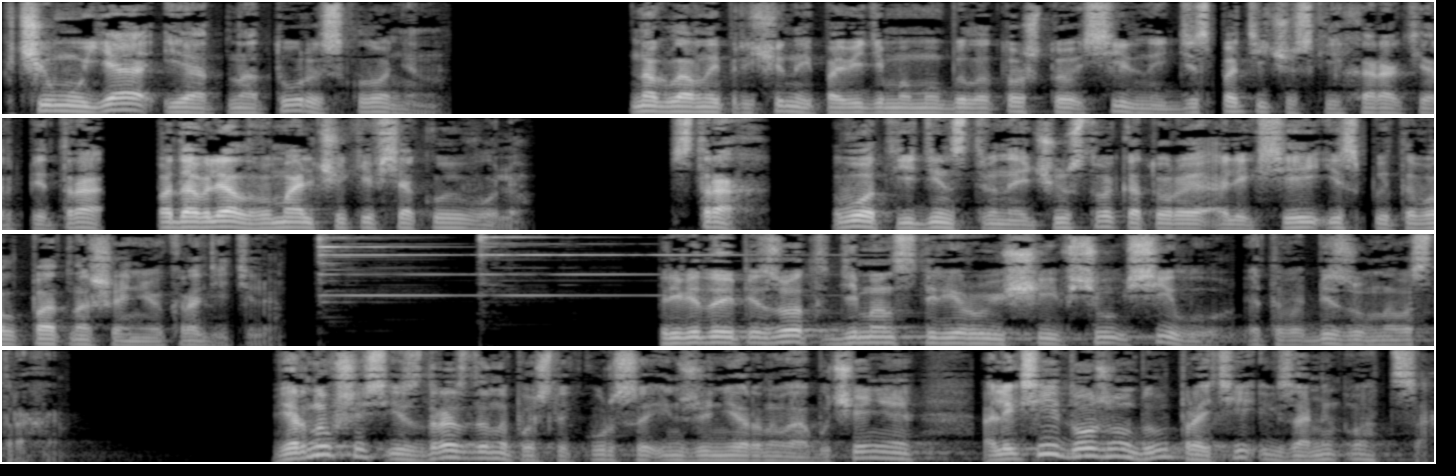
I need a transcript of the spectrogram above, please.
к чему я и от натуры склонен. Но главной причиной, по-видимому, было то, что сильный деспотический характер Петра подавлял в мальчике всякую волю. Страх – вот единственное чувство, которое Алексей испытывал по отношению к родителю. Приведу эпизод, демонстрирующий всю силу этого безумного страха. Вернувшись из Дрездена после курса инженерного обучения, Алексей должен был пройти экзамен у отца.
